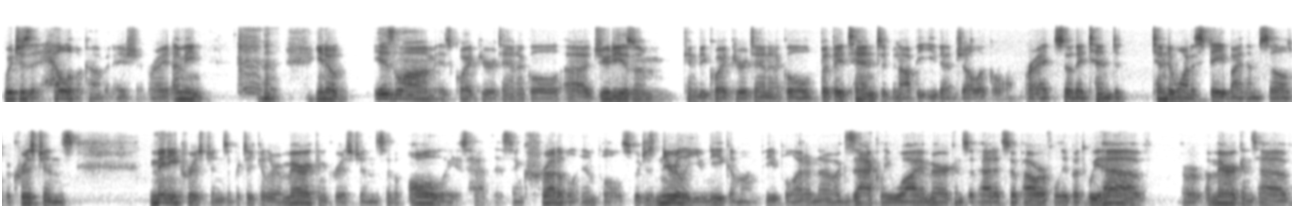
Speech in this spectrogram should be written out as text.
which is a hell of a combination, right? I mean, you know, Islam is quite puritanical. Uh, Judaism can be quite puritanical, but they tend to not be evangelical, right? So they tend to tend to want to stay by themselves. But Christians, many Christians, in particular American Christians, have always had this incredible impulse, which is nearly unique among people. I don't know exactly why Americans have had it so powerfully, but we have, or Americans have,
